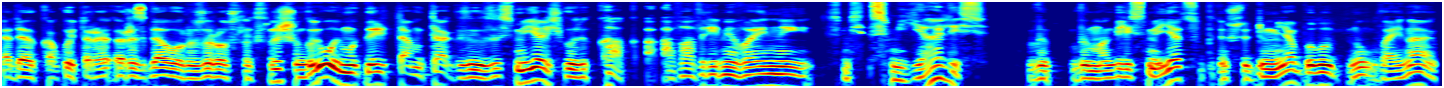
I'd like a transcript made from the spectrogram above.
когда какой-то разговор взрослых слышал, говорю, ой, мы, говорит, там так засмеялись. говорю, как? А во время войны смеялись? Вы, вы могли смеяться, потому что для меня была ну, война,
